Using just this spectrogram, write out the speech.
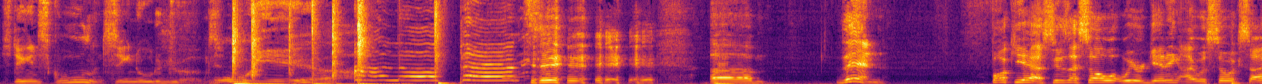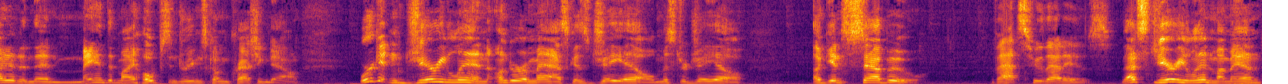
stay in school and say no to drugs. Oh yeah. I love pants. um then fuck yeah, as soon as I saw what we were getting, I was so excited and then man did my hopes and dreams come crashing down. We're getting Jerry Lynn under a mask as JL, Mr. JL, against Sabu. That's who that is. That's Jerry Lynn, my man.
